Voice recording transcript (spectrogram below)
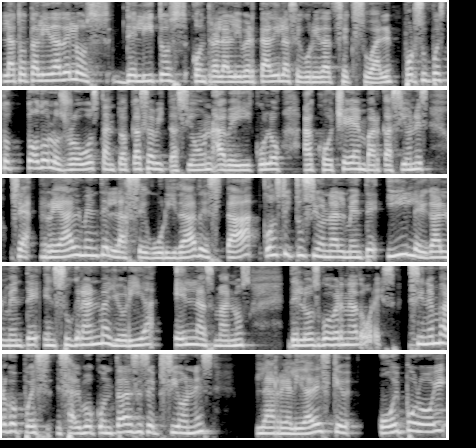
la totalidad de los delitos contra la libertad y la seguridad sexual, por supuesto todos los robos, tanto a casa habitación, a vehículo, a coche, a embarcaciones, o sea, realmente la seguridad está constitucionalmente y legalmente en su gran mayoría en las manos de los gobernadores. Sin embargo, pues salvo contadas excepciones, la realidad es que Hoy por hoy,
